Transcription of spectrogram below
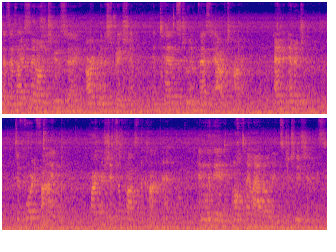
because as I said on Tuesday, our administration intends to invest our time and energy to fortify partnerships across the continent and within multilateral institutions.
